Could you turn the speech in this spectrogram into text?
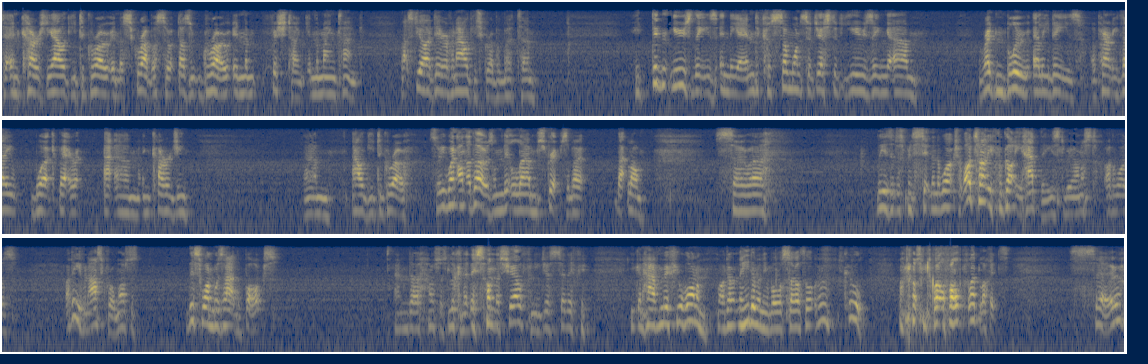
to encourage the algae to grow in the scrubber so it doesn't grow in the fish tank, in the main tank. That's the idea of an algae scrubber, but um, he didn't use these in the end because someone suggested using um, red and blue LEDs. Apparently they work better at, um, encouraging um, algae to grow. So he went onto those on little um, strips about that long. So uh, these have just been sitting in the workshop. I totally forgot he had these, to be honest. Otherwise, I didn't even ask for them. I was just this one was out of the box, and uh, I was just looking at this on the shelf, and he just said if you you can have them if you want them. I don't need them anymore, so I thought, oh, cool. I've got some 12 volt floodlights. So,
